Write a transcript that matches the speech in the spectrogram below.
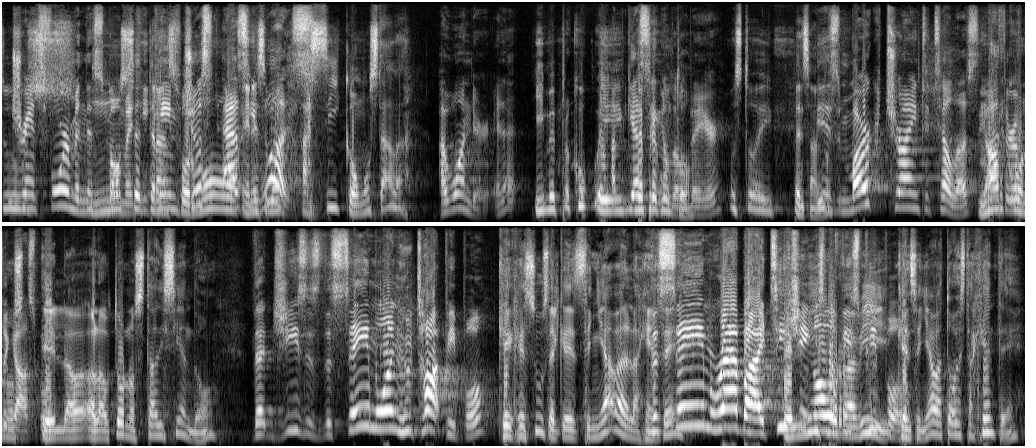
Jesús transform in this no moment. se He came just transformó as en he ese momento, was. así como estaba. I wonder, and that- Y me preocupo y I'm me guessing a pregunto, little bit here. estoy pensando, is Mark trying to tell us, the author Marco of the nos- gospel, el, el autor nos está diciendo that Jesus, the same one who taught people, que Jesús, el que enseñaba a la the gente, same rabbi el teaching all mismo of these rabí people, que enseñaba a toda esta gente,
